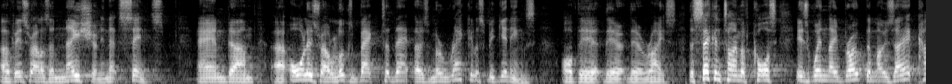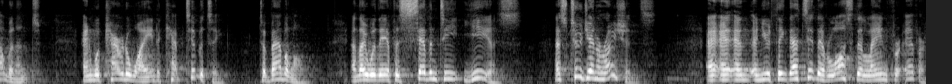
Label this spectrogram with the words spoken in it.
of Israel as a nation in that sense. And um, uh, all Israel looks back to that, those miraculous beginnings of their, their, their race. The second time, of course, is when they broke the Mosaic covenant and were carried away into captivity to Babylon. And they were there for 70 years. That's two generations. And, and, and you'd think that's it, they've lost their land forever.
